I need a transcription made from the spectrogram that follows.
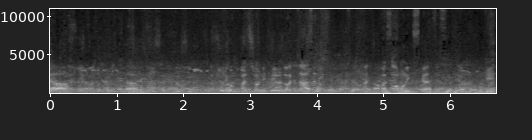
Ja. Ähm, Entschuldigung, weißt du schon, wie viele Leute da sind? Du weißt auch noch nichts, gell? Okay.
